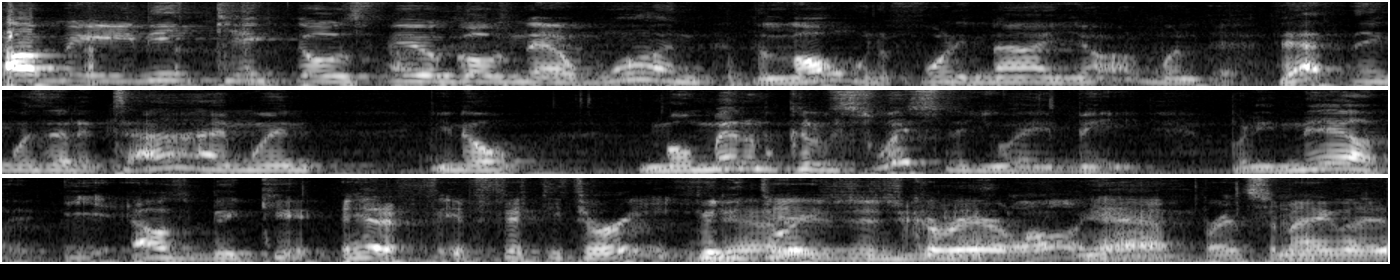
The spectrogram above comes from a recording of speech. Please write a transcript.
I mean, he kicked those field goals and that one, the long one, the 49 yard one. That thing was at a time when, you know, momentum could have switched to UAB, but he nailed it. That was a big kick. He had a f- 53. 53. It was his career long. Yeah, Yeah. Brent Cimaglia.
